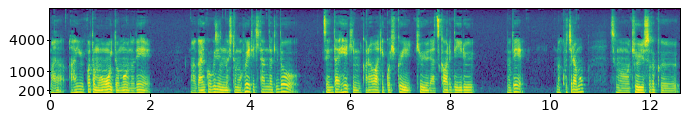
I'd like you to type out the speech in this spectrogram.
まあ、ああいうことも多いと思うので、まあ、外国人の人も増えてきたんだけど全体平均からは結構低い給与で扱われているので、まあ、こちらもその給与所得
